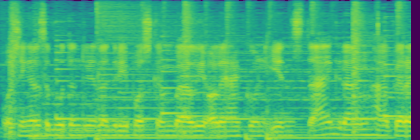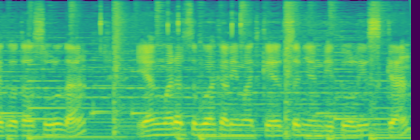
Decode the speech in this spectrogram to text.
Postingan tersebut tentunya telah kembali oleh akun Instagram HP Kota Sultan yang mana sebuah kalimat caption yang dituliskan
